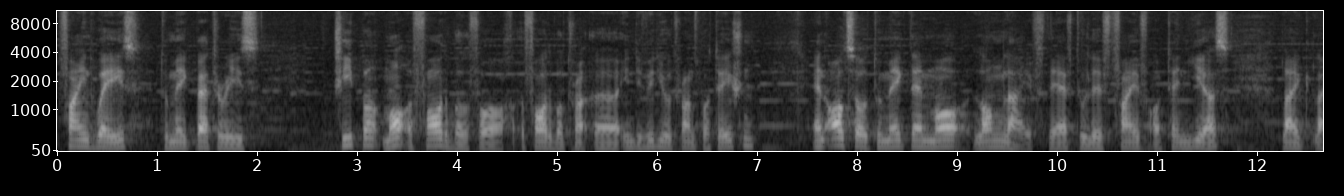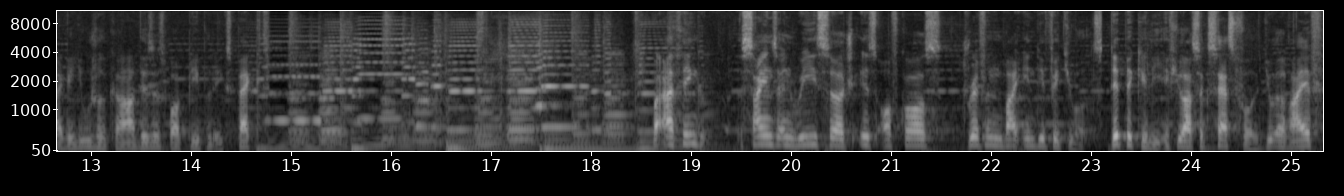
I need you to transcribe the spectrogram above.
find ways to make batteries cheaper, more affordable for affordable tra uh, individual transportation, and also to make them more long life. They have to live five or ten years, like, like a usual car. This is what people expect. But I think science and research is, of course, driven by individuals. Typically, if you are successful, you arrive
